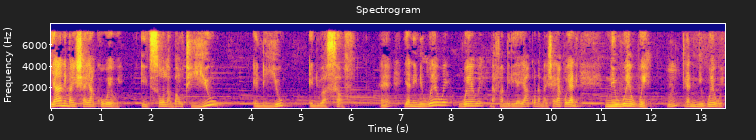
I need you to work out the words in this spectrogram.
yaani maisha yako wewe its all about you and you and yourself. Eh? yaani ni wewe wewe na familia yako na maisha yako. Yaani ni wewe. Hmm? yaani ni wewe.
